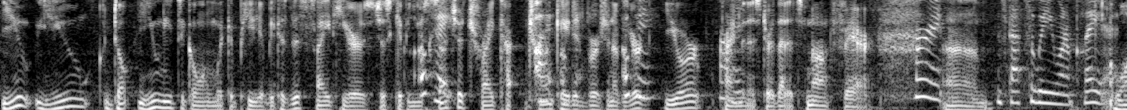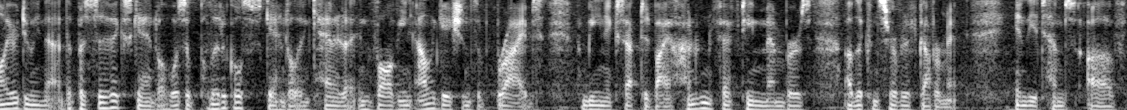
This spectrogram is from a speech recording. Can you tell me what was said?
You you don't you need to go on Wikipedia because this site here is just giving you Okay. such a tri- truncated okay. version of your Okay. your prime right. minister that it's not fair. All right. Um, if that's the way you want to play it. While you're doing that, the Pacific scandal was a political scandal in Canada involving allegations of bribes being accepted by 150 members of the Conservative government in the attempts of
